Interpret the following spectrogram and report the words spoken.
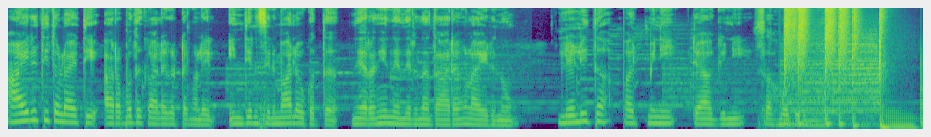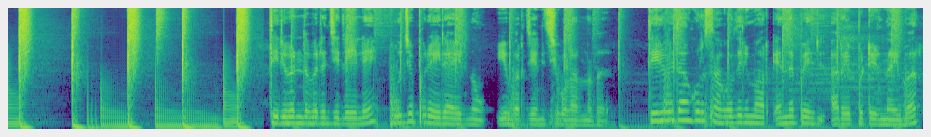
ആയിരത്തി തൊള്ളായിരത്തി അറുപത് കാലഘട്ടങ്ങളിൽ ഇന്ത്യൻ സിനിമാ ലോകത്ത് നിറഞ്ഞു നിന്നിരുന്ന താരങ്ങളായിരുന്നു ലളിത പത്മിനി രാഗിണി സഹോദരിമാർ. തിരുവനന്തപുരം ജില്ലയിലെ പൂജപ്പുരയിലായിരുന്നു ഇവർ ജനിച്ചു വളർന്നത്. തിരുവിതാംകൂർ സഹോദരിമാർ എന്ന പേരിൽ അറിയപ്പെട്ടിരുന്ന ഇവർ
